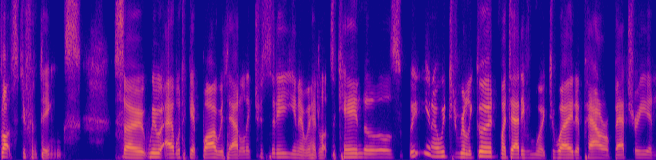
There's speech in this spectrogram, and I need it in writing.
lots of different things. So we were able to get by without electricity. You know, we had lots of candles. We, you know, we did really good. My dad even worked away to power a battery and,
